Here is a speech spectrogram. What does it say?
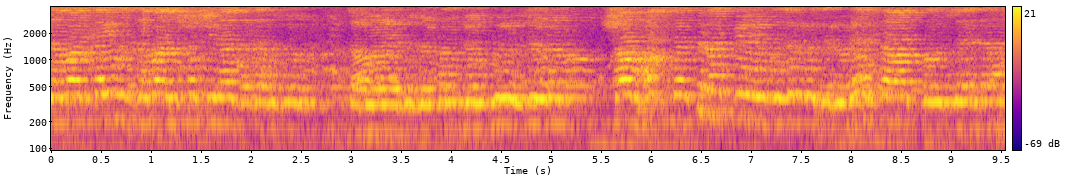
জামান কাইমুজ জামান শশীনা দাদা হুজুর চরমায় হুজুর কঞ্জমপুর হুজুর সব হক সিলসিলা পীরের বুজুর্গদের রুহের সওয়াব পৌঁছে দেন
